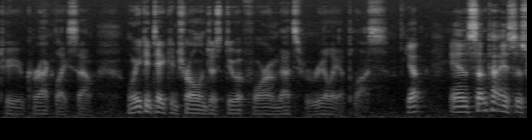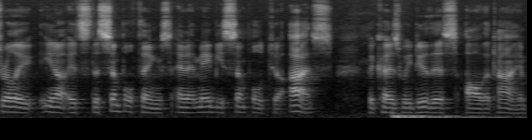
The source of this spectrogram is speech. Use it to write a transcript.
to you correctly. So when we can take control and just do it for them, that's really a plus. Yep. And sometimes it's really, you know, it's the simple things, and it may be simple to us because we do this all the time.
